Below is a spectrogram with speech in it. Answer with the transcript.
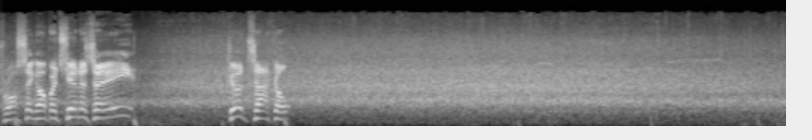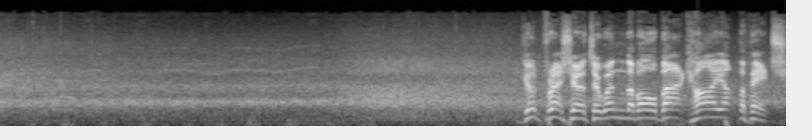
Crossing opportunity. Good tackle. Good pressure to win the ball back high up the pitch.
